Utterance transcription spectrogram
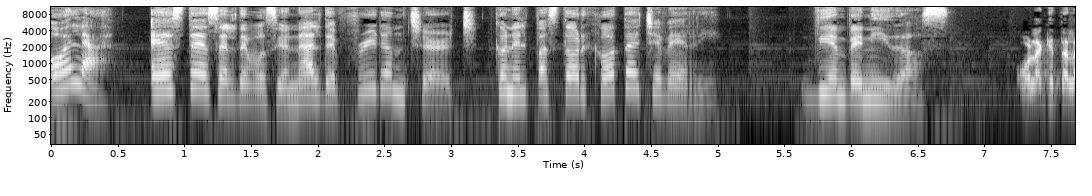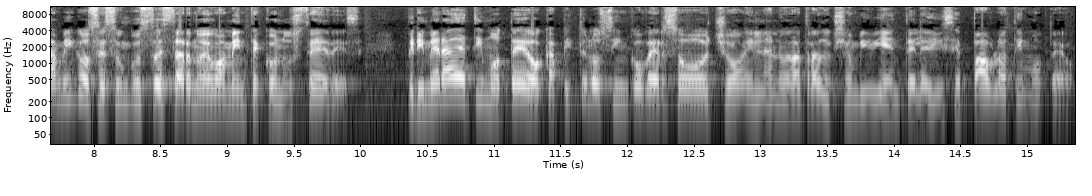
Hola, este es el devocional de Freedom Church con el pastor J. Echeverry. Bienvenidos. Hola, ¿qué tal amigos? Es un gusto estar nuevamente con ustedes. Primera de Timoteo, capítulo 5, verso 8, en la nueva traducción viviente le dice Pablo a Timoteo,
